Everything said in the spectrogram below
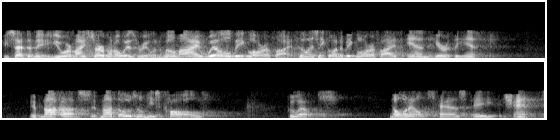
He said to me, You are my servant, O Israel, in whom I will be glorified. Who is he going to be glorified in here at the end? If not us, if not those whom he's called, who else? No one else has a chance.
